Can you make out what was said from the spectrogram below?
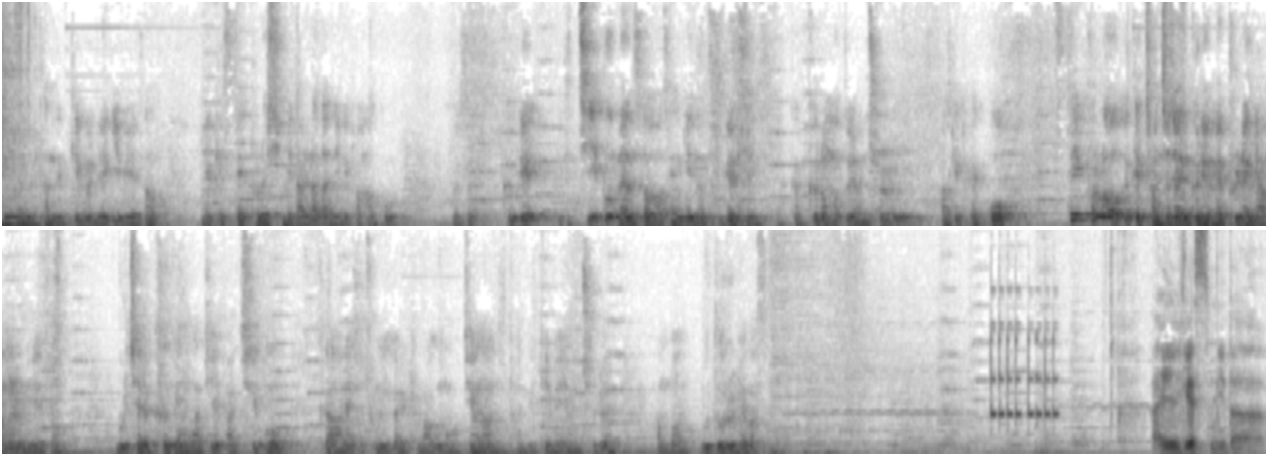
찍는 듯한 느낌을 내기 위해서 이렇게 스테이플러 심이 날아다니기도 하고 그래서 그게 이렇게 찝으면서 생기는 구겨짐 약간 그런 것도 연출하기도 했고 스테이플러 이렇게 전체적인 그림의 블랙 양을 위해서 물체를 크게 하나 뒤에 받치고 그 안에서 종이가 이렇게 마구마구 튀어나온 듯한 느낌의 연출을 한번 의도를 해봤습니다. 알겠습니다.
